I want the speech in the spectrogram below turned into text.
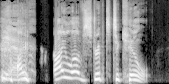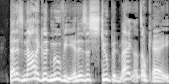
Yeah. i i love stripped to kill that is not a good movie. It is a stupid. That's okay.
